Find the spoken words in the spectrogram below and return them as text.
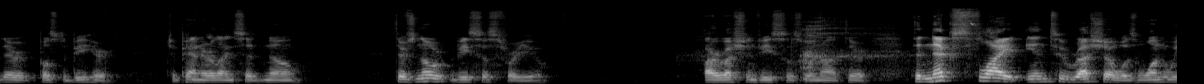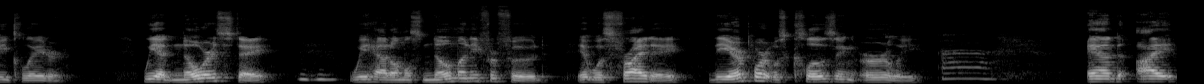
they were supposed to be here. Japan Airlines said, No, there's no visas for you. Our Russian visas were not there. The next flight into Russia was one week later. We had nowhere to stay. Mm-hmm. We had almost no money for food. It was Friday. The airport was closing early. Ah. And I,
